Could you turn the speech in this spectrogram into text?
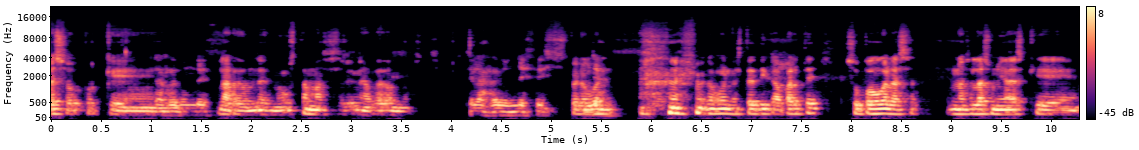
eso, porque... La redondez. La redondez, me gustan más esas líneas redondas. Que las redondeces. Pero bueno, pero bueno, estética aparte, supongo que las, no sé las unidades que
